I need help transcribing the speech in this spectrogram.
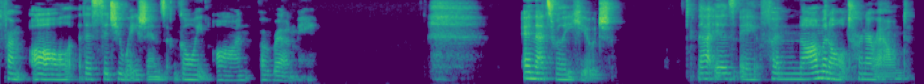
from all the situations going on around me. And that's really huge. That is a phenomenal turnaround.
